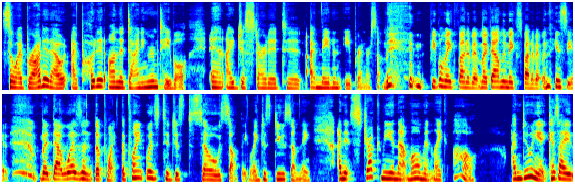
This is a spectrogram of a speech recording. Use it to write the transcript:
So I brought it out. I put it on the dining room table and I just started to, I made an apron or something. People make fun of it. My family makes fun of it when they see it, but that wasn't the point. The point was to just sew something, like just do something. And it struck me in that moment, like, oh, I'm doing it because I,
